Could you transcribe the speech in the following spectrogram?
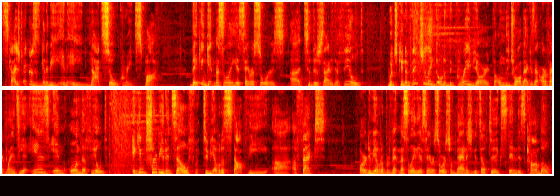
Sky Strikers is going to be in a not so great spot. They can get Miscellaneous Sarasaurus uh, to their side of the field, which can eventually go to the graveyard. The only drawback is that Artifact Lancea is in on the field. It can tribute itself to be able to stop the uh, effects or to be able to prevent Miscellaneous Sarasaurus from banishing itself to extend this combo.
